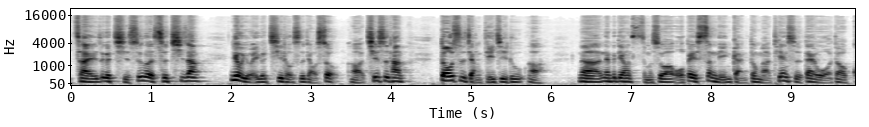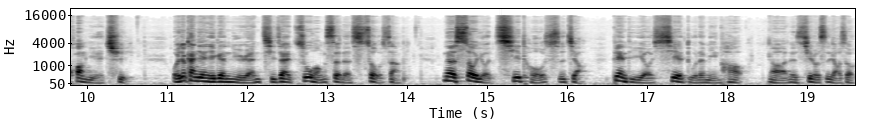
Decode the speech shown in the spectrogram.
在这个启示录十七章又有一个七头四角兽啊，其实它都是讲敌基督啊。那那个地方怎么说？我被圣灵感动啊，天使带我到旷野去，我就看见一个女人骑在朱红色的兽上，那兽有七头十角，遍体有亵渎的名号啊，这是七头四角兽。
